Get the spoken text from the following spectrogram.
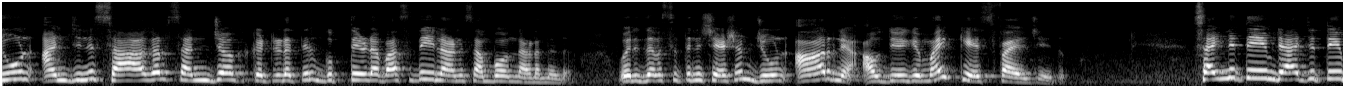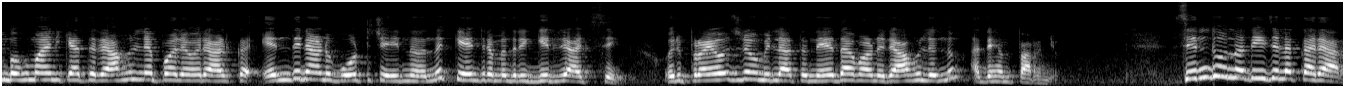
ജൂൺ അഞ്ചിന് സാഗർ സൻജോഗ് കെട്ടിടത്തിൽ ഗുപ്തയുടെ വസതിയിലാണ് സംഭവം നടന്നത്. ഒരു ദിവസത്തിന് ശേഷം ജൂൺ ആറിന് ഔദ്യോഗികമായി കേസ് ഫയൽ ചെയ്തു. സൈന്യത്തെയും രാജ്യത്തെയും ബഹുമാനിക്കാത്ത രാഹുലിനെ പോലെ ഒരാൾക്ക് എന്തിനാണ് വോട്ട് ചെയ്യുന്നതെന്ന് കേന്ദ്രമന്ത്രി ഗിരിരാജ് സിംഗ് ഒരു പ്രയോജനവുമില്ലാത്ത നേതാവാണ് രാഹുലെന്നും അദ്ദേഹം പറഞ്ഞു. സിന്ധു നദീജല കരാർ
